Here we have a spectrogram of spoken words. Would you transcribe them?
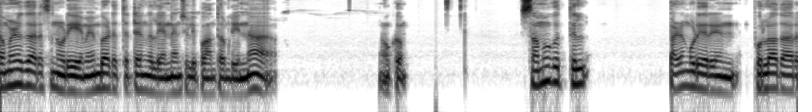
தமிழக அரசினுடைய மேம்பாட்டு திட்டங்கள் என்னன்னு சொல்லி பார்த்தோம் அப்படின்னா நோக்கம். சமூகத்தில் பழங்குடியரின் பொருளாதார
